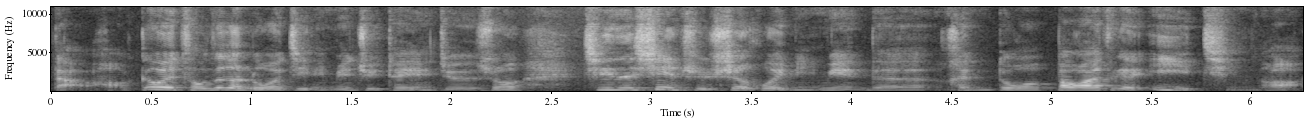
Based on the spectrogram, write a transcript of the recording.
到哈。各位从这个逻辑里面去推演，就是说，其实现实社会里面的很多，包括这个疫情哈，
